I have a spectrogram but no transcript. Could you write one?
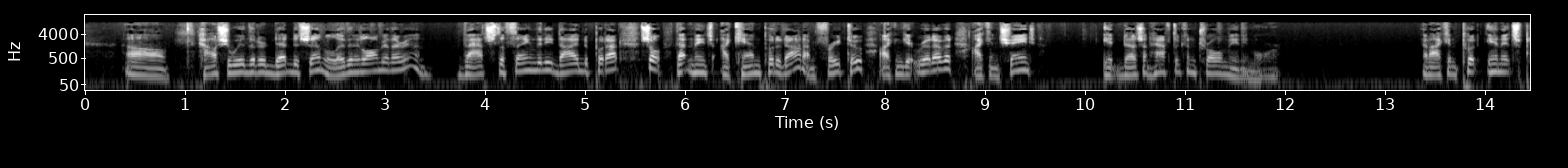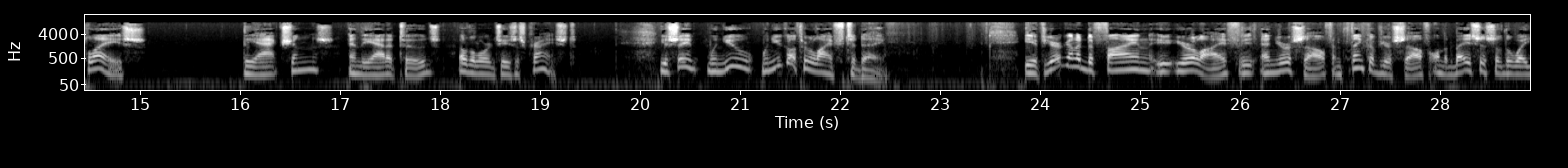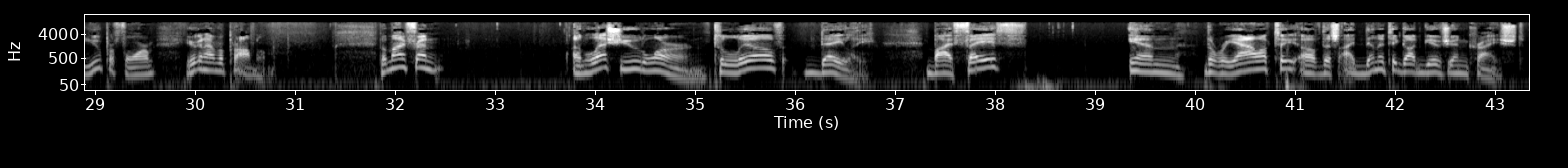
uh, how should we that are dead to sin live any longer therein? That's the thing that he died to put out. So that means I can put it out. I'm free to. I can get rid of it. I can change. It doesn't have to control me anymore. And I can put in its place the actions and the attitudes of the Lord Jesus Christ. You see, when you when you go through life today, if you're going to define your life and yourself and think of yourself on the basis of the way you perform, you're going to have a problem. But my friend, unless you learn to live daily by faith in the reality of this identity God gives you in Christ,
